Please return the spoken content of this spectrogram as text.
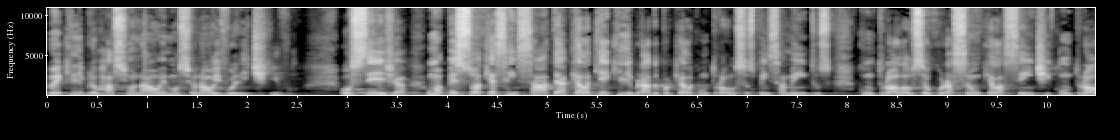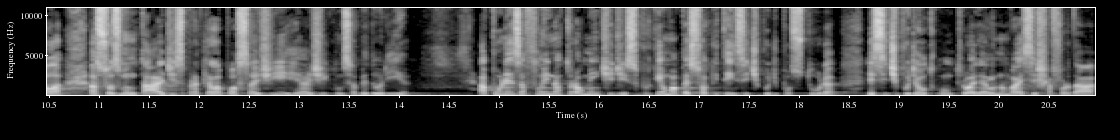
é um equilíbrio racional, emocional e volitivo. Ou seja, uma pessoa que é sensata é aquela que é equilibrada porque ela controla os seus pensamentos, controla o seu coração, que ela sente e controla as suas vontades para que ela possa agir e reagir com sabedoria. A pureza flui naturalmente disso, porque uma pessoa que tem esse tipo de postura, esse tipo de autocontrole, ela não vai se chafurdar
